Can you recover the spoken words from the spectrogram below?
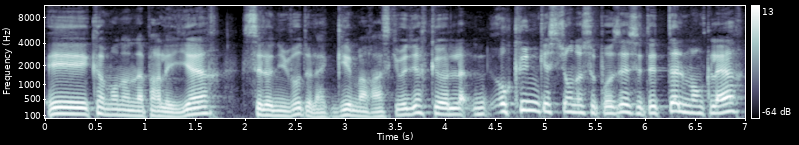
et comme on en a parlé hier, c'est le niveau de la Gemara, ce qui veut dire que aucune question ne se posait, c'était tellement clair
